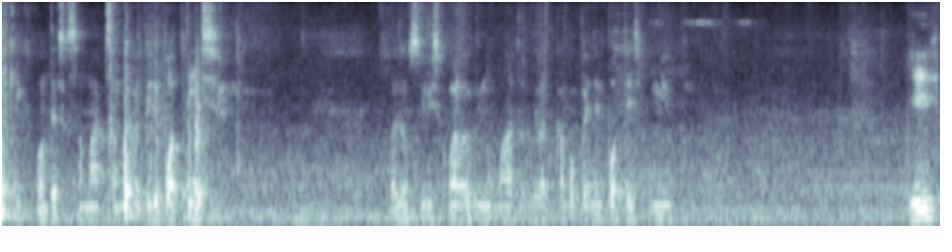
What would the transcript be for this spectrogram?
O que, que acontece com essa máquina? Essa máquina perdeu potência. Vou fazer um serviço com ela no mato, ela acabou perdendo potência comigo e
